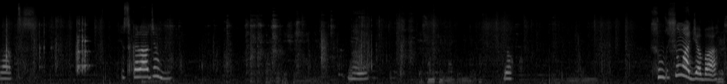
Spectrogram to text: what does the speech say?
Rahatız. Sıkar alacağım mı? Şey. Neyi? S12 mi vardı bunlarda? Yok. Şu, şu mu acaba? Neyse.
